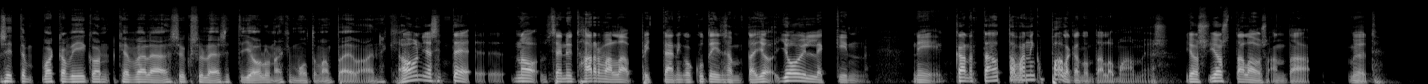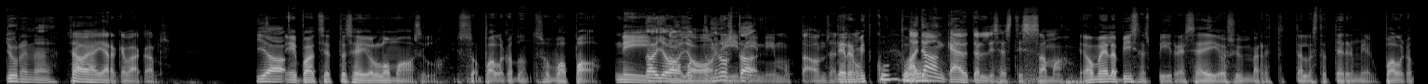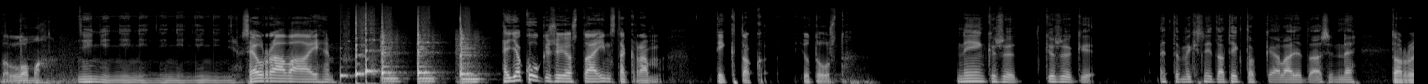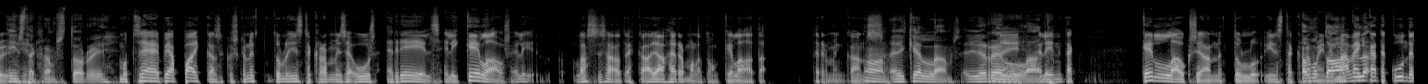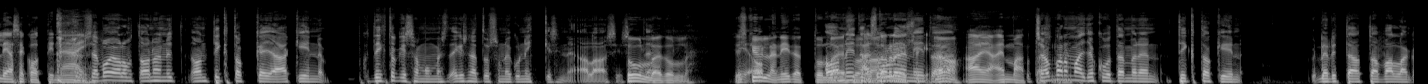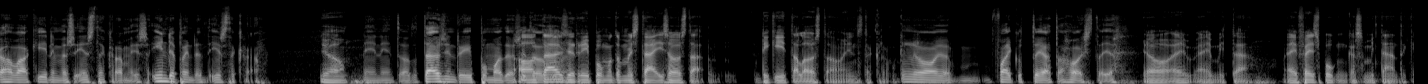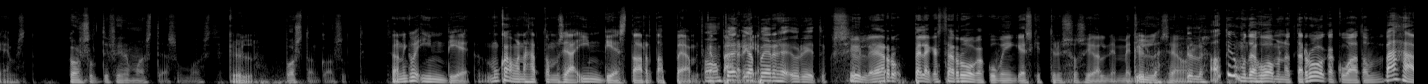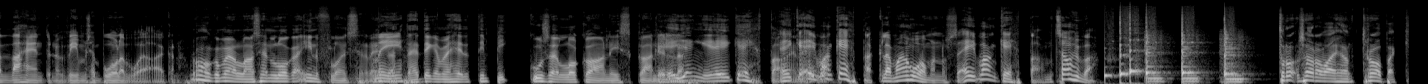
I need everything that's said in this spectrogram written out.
sitten vaikka viikon keväällä ja syksyllä ja sitten joulunakin muutaman päivän ainakin. On ja sitten, no se nyt harvalla pitää niin kutinsa, mutta jo, joillekin niin kannattaa ottaa vaan niin palkatonta lomaa myös, jos, jos talous antaa myötä. Juuri näin. Se on ihan järkevää kanssa. Ja Niin paitsi, että se ei ole lomaa silloin, jos se on palkatonta, se on vapaa. Niin, No joo, mutta joo minusta- niin, niin, niin, mutta on se Termit niin kuntoon. ajankäytöllisesti sama. Ja meillä bisnespiireissä ei olisi ymmärretty tällaista termiä kuin palkaton loma. Niin, niin, niin, niin, niin, niin, niin, niin. Seuraava aihe. Hei, joku kysyi jostain Instagram TikTok-jutusta. niin kysy, kysyykin, että miksi niitä TikTokkeja laitetaan sinne Toryihin. Instagram-storyin. Mutta se ei pidä paikkansa, koska nyt on tullut Instagramiin se uusi Reels, eli kelaus. Eli Lassi, sä oot ehkä ajan hermolla tuon kelata termin kanssa. On, eli kellaams, eli rellaat. Niin, eli niitä kellauksia on nyt tullut Instagramiin. On, mutta niin on mä kyllä- veikkaan, että kuuntelija sekoitti näin. Se voi olla, mutta onhan nyt on TikTokkejakin. TikTokissa mun mielestä, eikö siinä tule semmoinen joku nikki sinne alas? Siis Tulee, tulee. Siis Niin kyllä niitä tulee. on niitä, tulee niitä. Joo. Ai jaa, en mä se on varmaan joku tämmöinen TikTokin, ne yrittää ottaa vallankahvaa kiinni myös Instagramissa. Independent Instagram. Joo. Niin, niin tuota, täysin riippumaton. On sitoutunut. täysin riippumaton mistään isoista digitaloista on Instagram. Joo, ja vaikuttajatahoista ja Joo, ei, ei mitään. Ei Facebookin kanssa mitään tekemistä. konsulttifirmoista ja sun muista. Kyllä. Boston konsultti. Se on niinku indie. Mukava nähdä tommosia indie-startuppeja, mitkä On per- pärjää. ja perheyrityksiä. Kyllä, ja ru- pelkästään ruokakuviin keskittynyt sosiaalinen media. Kyllä, se on. Kyllä. Oletteko muuten huomannut, että ruokakuvat on vähän vähentynyt viimeisen puolen vuoden aikana? No onko me ollaan sen luokan influenssereita, Niin. että heti me heitettiin pikkusen lokaa niskaan, niin ei jengi ei kehtaa Ei, enää. ei vaan kehtaa. Kyllä mä oon huomannut se. Ei vaan kehtaa, mutta se on hyvä. Tro- seuraava aihe on throwback.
